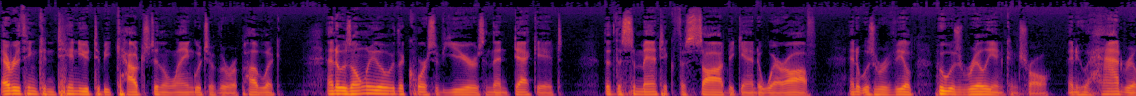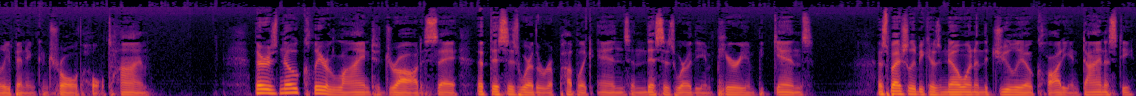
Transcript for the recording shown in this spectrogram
Everything continued to be couched in the language of the Republic, and it was only over the course of years and then decades that the semantic facade began to wear off, and it was revealed who was really in control, and who had really been in control the whole time. There is no clear line to draw to say that this is where the Republic ends and this is where the Imperium begins, especially because no one in the Julio-Claudian dynasty,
